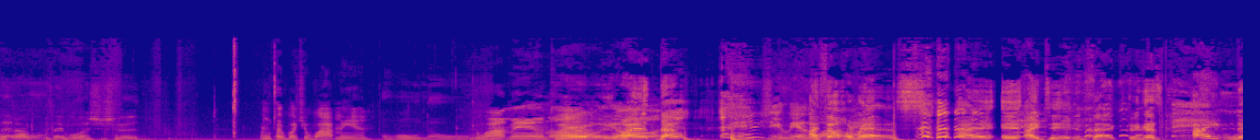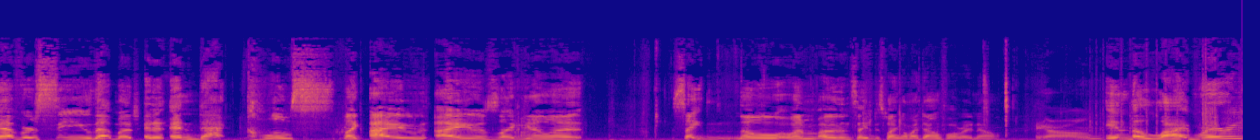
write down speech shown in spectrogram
Lay it all on the table. As you should. I'm gonna talk about your white man. Oh no. Your white man. Oh, why that? she really has a I felt man. harassed. I it, I did, in fact, because I never see you that much, and it, and that close. Like I I was like, you know what, Satan. No one other than Satan is playing on my downfall right now. Yeah. In the library.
